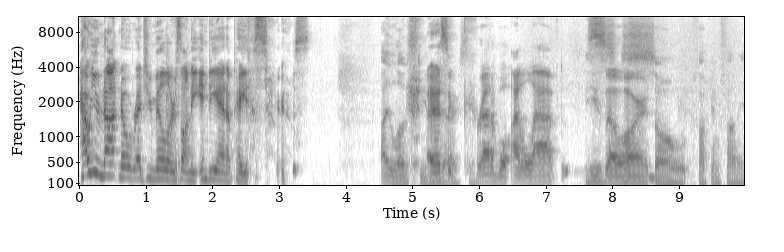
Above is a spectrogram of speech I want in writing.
How you not know Reggie Miller's on the Indiana Pacers? I love Stephen And it's Jackson. incredible. I laughed He's so hard. So fucking funny.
